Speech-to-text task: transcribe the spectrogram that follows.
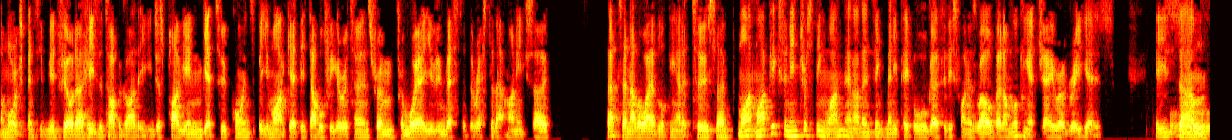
a more expensive midfielder. He's the type of guy that you can just plug in, get two points, but you might get the double figure returns from from where you've invested the rest of that money. So that's another way of looking at it too. So my, my pick's an interesting one, and I don't think many people will go for this one as well. But I'm looking at Jay Rodriguez. He's um,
